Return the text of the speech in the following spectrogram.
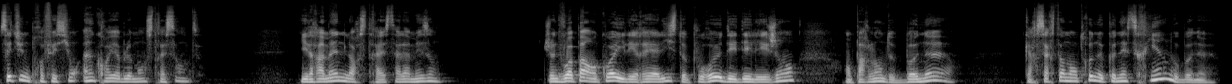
C'est une profession incroyablement stressante. Ils ramènent leur stress à la maison. Je ne vois pas en quoi il est réaliste pour eux d'aider les gens en parlant de bonheur, car certains d'entre eux ne connaissent rien au bonheur.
